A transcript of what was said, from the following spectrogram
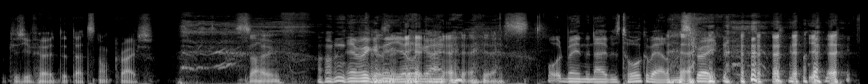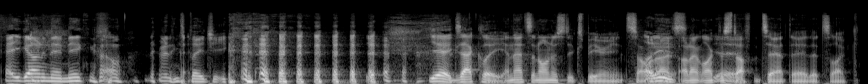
because you've heard that that's not great. So I'm never going to yell again. yes. What would mean the neighbours talk about on the street? How you going in there, Nick? Oh, everything's peachy. Yeah, exactly. And that's an honest experience. So I don't, is, I don't like the stuff that's out there that's like,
